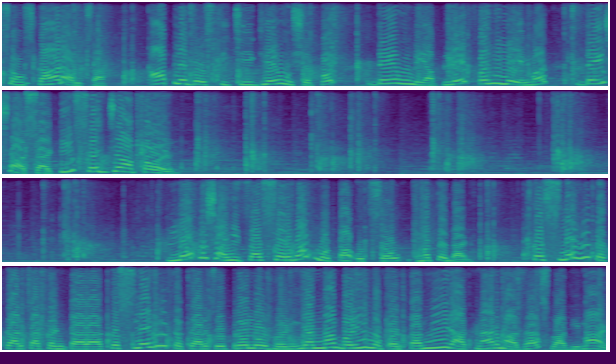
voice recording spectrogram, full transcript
संस्कार आमचा. आपल्या दोस्तीची घेऊ शपथ देऊन आपले पहिले मत देशासाठी सज्ज आपण लोकशाहीचा सर्वात मोठा उत्सव मतदान. कसल्याही प्रकारचा कंटाळा कसल्याही प्रकारचे प्रलोभन यांना बळी न पडता मी राखणार माझा स्वाभिमान.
